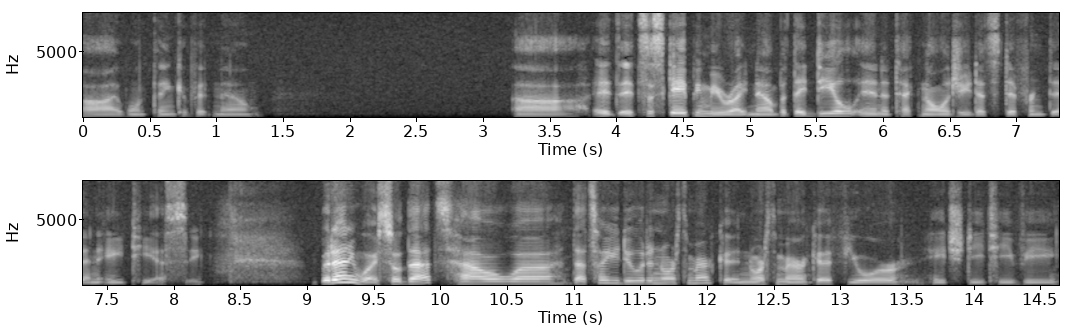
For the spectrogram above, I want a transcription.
uh, I won't think of it now. Uh, it, it's escaping me right now, but they deal in a technology that's different than ATSC. But anyway, so that's how uh, that's how you do it in North America. In North America, if your HDTV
